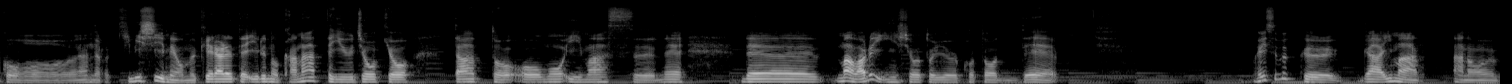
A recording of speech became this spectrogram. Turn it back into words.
こう、なんだろう、厳しい目を向けられているのかなっていう状況だと思いますね。で、まあ、悪い印象ということで、Facebook が今、あの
